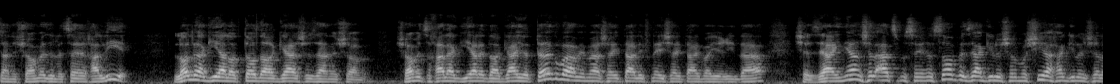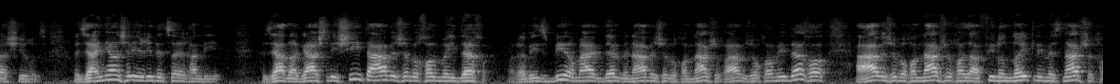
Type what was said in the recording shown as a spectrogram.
הנשומת זה לצורך עלייה. לא להגיע לאותו דרגה שזה הנשומת. שומת צריכה להגיע לדרגה יותר גבוהה ממה שהייתה לפני שהייתה בירידה, שזה העניין של עצמוס אירסוף, וזה הגילוי של משיח, הגילוי של השירוס. וזה העניין של ירידה צריך עלייה. וזה הדרגה השלישית, האווה שבכל מידךו. הרבי הסביר מה ההבדל בין האווה שבכל נפשך, האווה שבכל מידךו. האווה שבכל נפשך זה אפילו נויטלים את נפשך.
